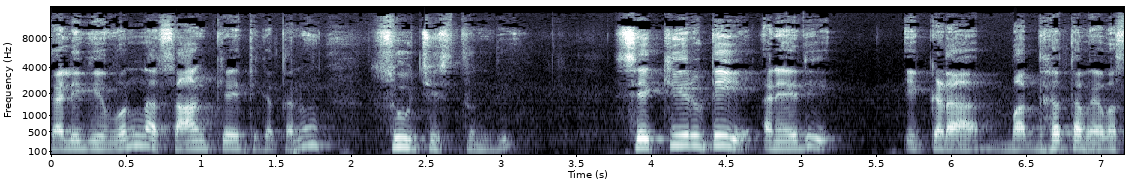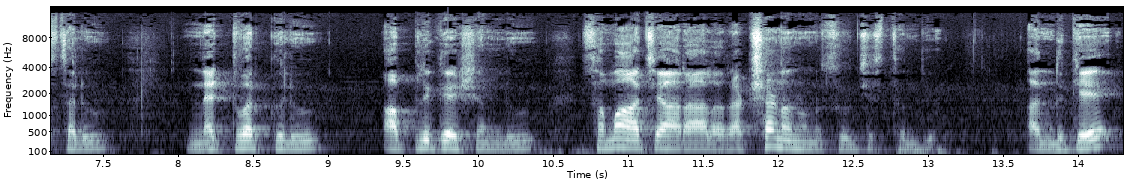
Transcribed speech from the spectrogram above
కలిగి ఉన్న సాంకేతికతను సూచిస్తుంది. సెక్యూరిటీ అనేది ఇక్కడ భద్రత వ్యవస్థలు నెట్వర్కులు అప్లికేషన్లు సమాచారాల రక్షణను సూచిస్తుంది. అందుకే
